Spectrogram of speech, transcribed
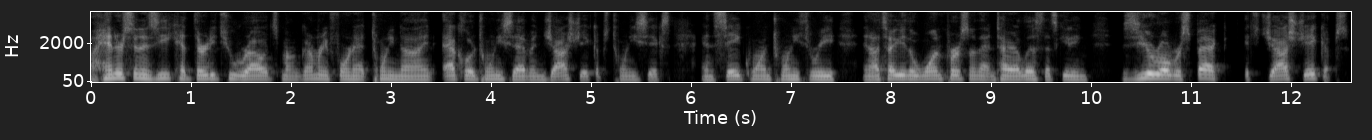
Uh, Henderson and Zeke had 32 routes. Montgomery Fournette 29, Ekeler 27, Josh Jacobs 26, and Saquon 23. And I'll tell you the one person on that entire list that's getting zero respect, it's Josh Jacobs.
